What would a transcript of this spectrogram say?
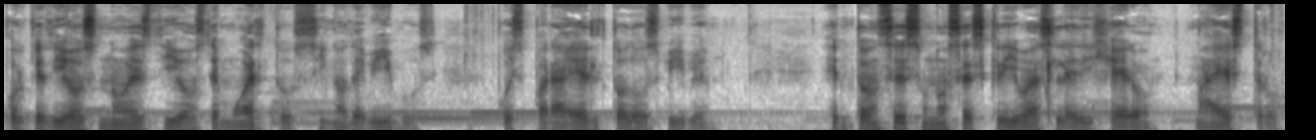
porque Dios no es Dios de muertos, sino de vivos, pues para Él todos viven. Entonces unos escribas le dijeron, Maestro,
